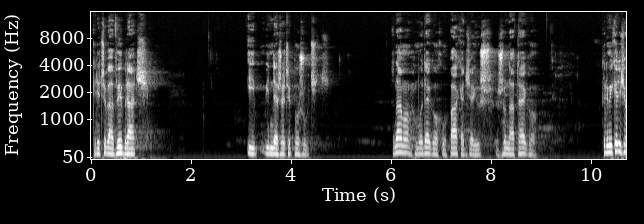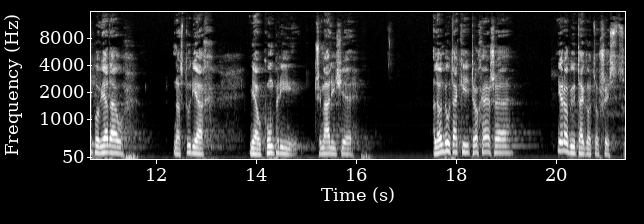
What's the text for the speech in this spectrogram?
kiedy trzeba wybrać i inne rzeczy porzucić. Znam młodego chłopaka, dzisiaj już żonatego, który mi kiedyś opowiadał na studiach, miał kumpli, trzymali się, ale on był taki trochę, że nie robił tego, co wszyscy.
